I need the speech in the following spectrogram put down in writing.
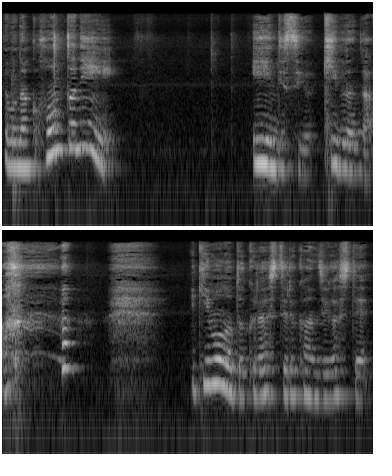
でもなんか本当にいいんですよ気分が。生き物と暮らしてる感じがして。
